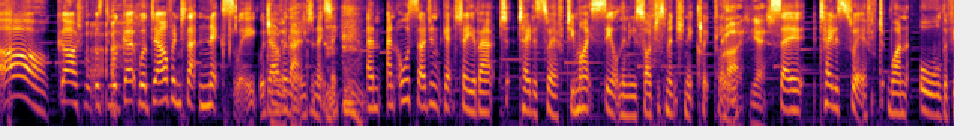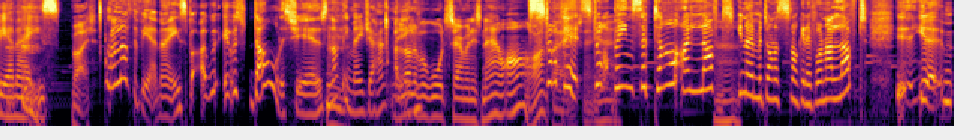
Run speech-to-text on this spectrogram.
Oh gosh, but we'll, we'll go. We'll delve into that next week. We'll delve Jolly with that into next week. Um, and also, I didn't get to tell you about Taylor Swift. You might see it on the news, so I'll just mention it quickly. Right, yes. So Taylor Swift won all the VMAs. Right. And I love the VMAs, but I w- it was dull this year. There's nothing major happening. Hmm. A lot of award ceremonies now are. Stop it! So, Stop yeah. being so dull. I loved, you know, Madonna snogging everyone. I loved, you know,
